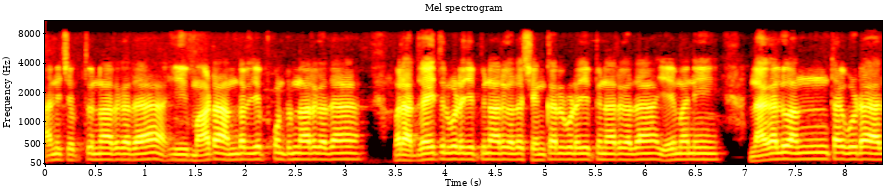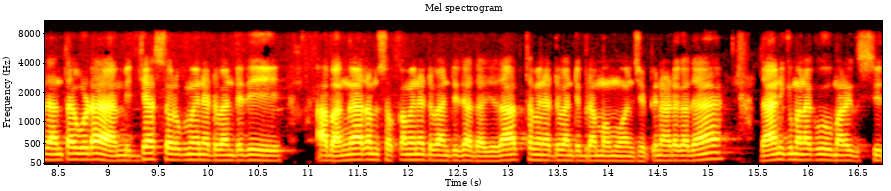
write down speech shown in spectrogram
అని చెప్తున్నారు కదా. ఈ మాట అందరు చెప్పుకుంటున్నారు కదా. మరి అద్వైతులు కూడా చెప్పినారు కదా శంకరులు కూడా చెప్పినారు కదా. ఏమని? నగలు అంతా కూడా అదంతా కూడా మిథ్యాస్వరూపమైనటువంటిది. ఆ బంగారం సొక్కమైనటువంటిది అది యథార్థమైనటువంటి బ్రహ్మము అని చెప్పినాడు కదా. దానికి మనకు మనకి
